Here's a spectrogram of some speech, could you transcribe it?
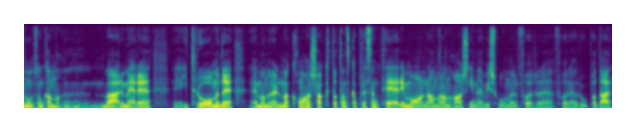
noen som kan eh, være mer i tråd med det Emmanuel Macron har sagt at han skal presentere i morgen når han har sine visjoner for, eh, for Europa. der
